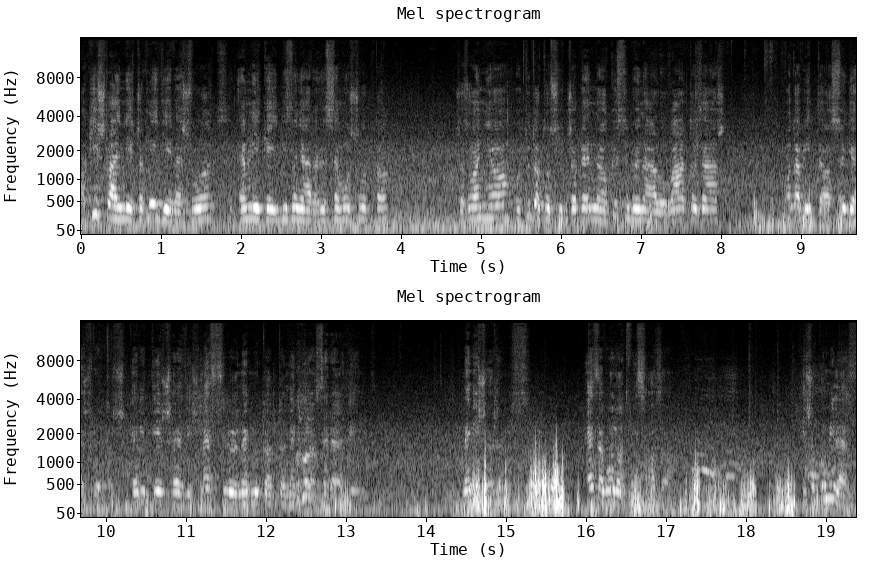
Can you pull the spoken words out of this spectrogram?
A kislány még csak négy éves volt, emlékei bizonyára összemosódtak, és az anyja, hogy tudatosítsa benne a küszöbön álló változást, odavitte a szöges kerítéshez, és messziről megmutatta neki a szerelvényt. Nem is örülsz? Ez a vonat visz haza. És akkor mi lesz?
